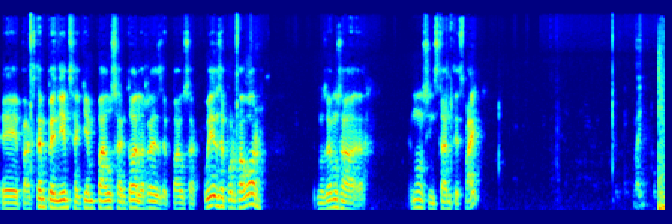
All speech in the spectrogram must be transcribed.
eh, para que estén pendientes aquí en pausa, en todas las redes de pausa. Cuídense, por favor. Nos vemos en unos instantes. Bye. Bye.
